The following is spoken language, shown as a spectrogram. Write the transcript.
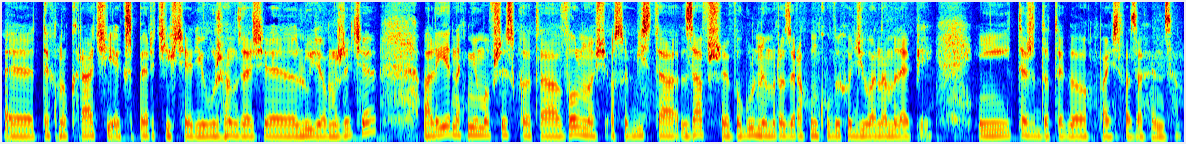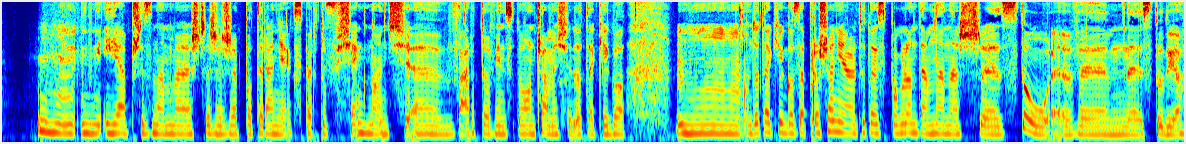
e, technokraci, eksperci chcieli urządzać e, ludziom życie, ale jednak mimo wszystko ta wolność osobista zawsze w ogólnym rozrachunku wychodziła nam lepiej. I też do tego Państwa zachęcam. Mhm. Ja przyznam szczerze, że po tyranie ekspertów sięgnąć e, warto, więc dołączamy się do takiego, mm, do takiego zaproszenia, ale tutaj spoglądam na nasz e, stół w studio,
